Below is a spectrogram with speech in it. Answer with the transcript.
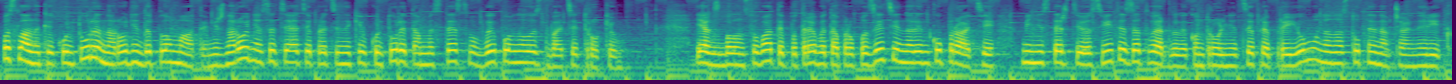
Посланники культури, народні дипломати. Міжнародній асоціації працівників культури та мистецтва виповнилось 20 років. Як збалансувати потреби та пропозиції на ринку праці? В Міністерстві освіти затвердили контрольні цифри прийому на наступний навчальний рік.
